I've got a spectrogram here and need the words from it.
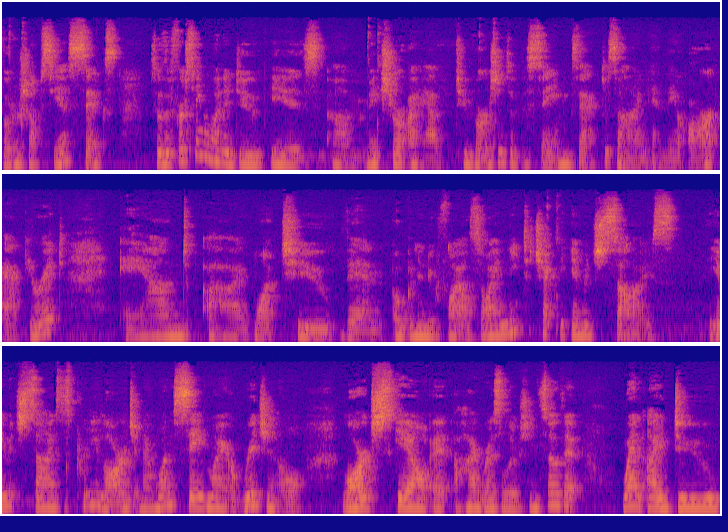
Photoshop CS6. So the first thing I want to do is um, make sure I have two versions of the same exact design and they are accurate. And I want to then open a new file. So I need to check the image size. The image size is pretty large and I want to save my original large scale at a high resolution so that when I do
